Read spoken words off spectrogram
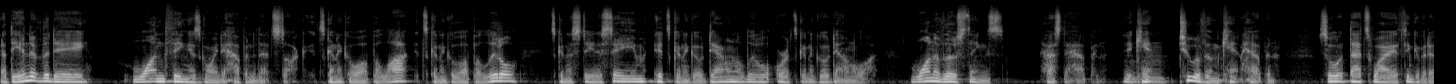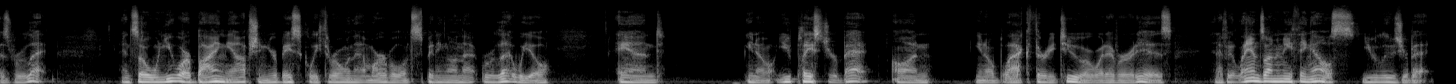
At the end of the day, one thing is going to happen to that stock. It's going to go up a lot. It's going to go up a little. It's going to stay the same. It's going to go down a little, or it's going to go down a lot. One of those things has to happen. It can't. Two of them can't happen. So that's why I think of it as roulette. And so when you are buying the option, you're basically throwing that marble and spinning on that roulette wheel, and you know you placed your bet on you know black 32 or whatever it is, and if it lands on anything else, you lose your bet.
